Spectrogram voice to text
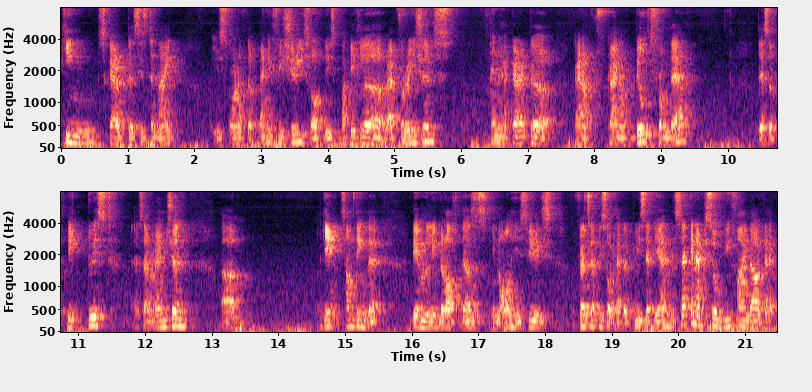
King's character, Sister Night, is one of the beneficiaries of these particular reparations, and her character kind of kind of built from there. There's a big twist, as I mentioned. Um, again, something that Damon Lindelof does in all his series. The first episode had a twist at the end. The second episode, we find out that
